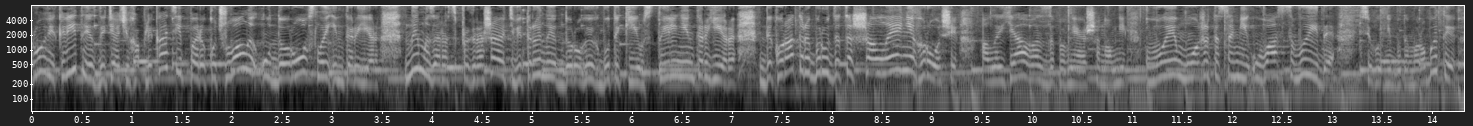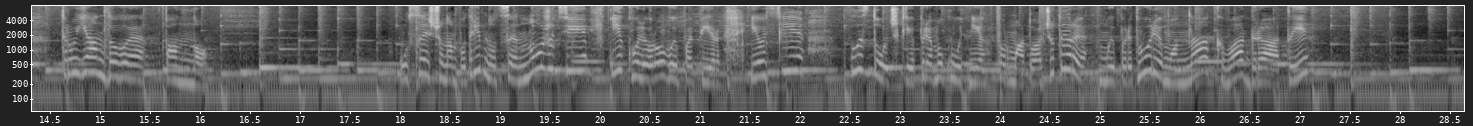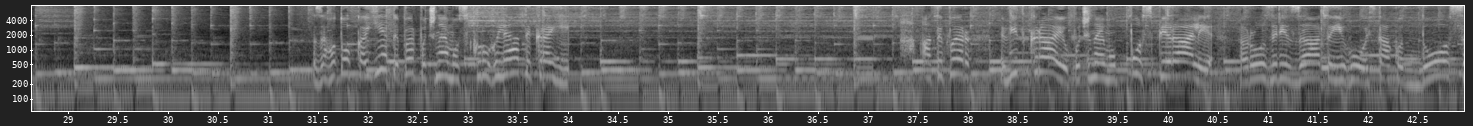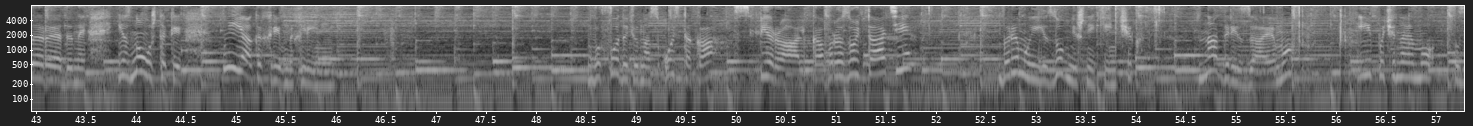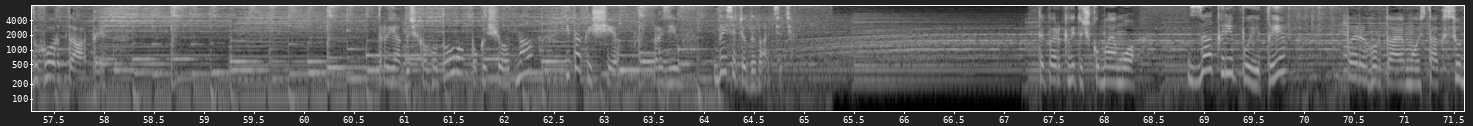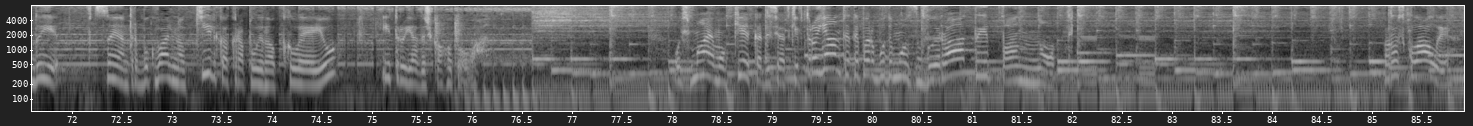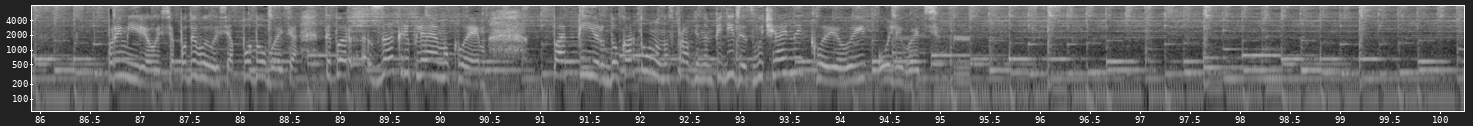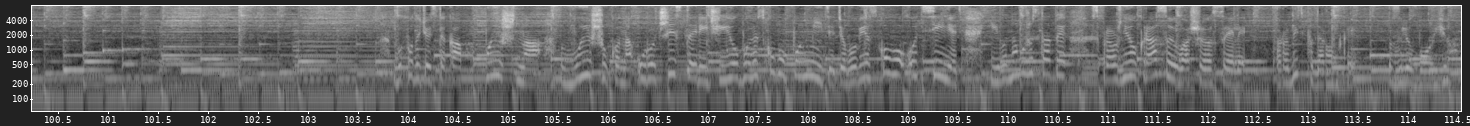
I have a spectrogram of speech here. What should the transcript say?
Кольорові квіти з дитячих аплікацій перекочували у дорослий інтер'єр. Ними зараз прикрашають вітрини дорогих бутиків, стильні інтер'єри. Декоратори беруть за це шалені гроші. Але я вас запевняю, шановні, ви можете самі. У вас вийде. Сьогодні будемо робити трояндове панно. Усе, що нам потрібно, це ножиці і кольоровий папір. І ось ці листочки прямокутні формату А4 ми перетворюємо на квадрати. Заготовка є. Тепер починаємо скругляти краї. А тепер від краю починаємо по спіралі розрізати його ось так от до середини. І знову ж таки ніяких рівних ліній. Виходить у нас ось така спіралька в результаті. Беремо її зовнішній кінчик, надрізаємо і починаємо згортати. Трояндочка готова, поки що одна. І так іще разів 10-11. Тепер квіточку маємо закріпити. Перегортаємо ось так сюди, в центр, буквально кілька краплинок клею, і трояндочка готова. Ось маємо кілька десятків троянд, і тепер будемо збирати панно. Розклали, примірялися, подивилися, подобається. Тепер закріпляємо клеєм. Папір до картону насправді нам підійде звичайний клеєвий олівець. Ось така пишна, вишукана, урочиста річ. Її обов'язково помітять, обов'язково оцінять. І вона може стати справжньою окрасою вашої оселі. Робіть подарунки з любов'ю.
